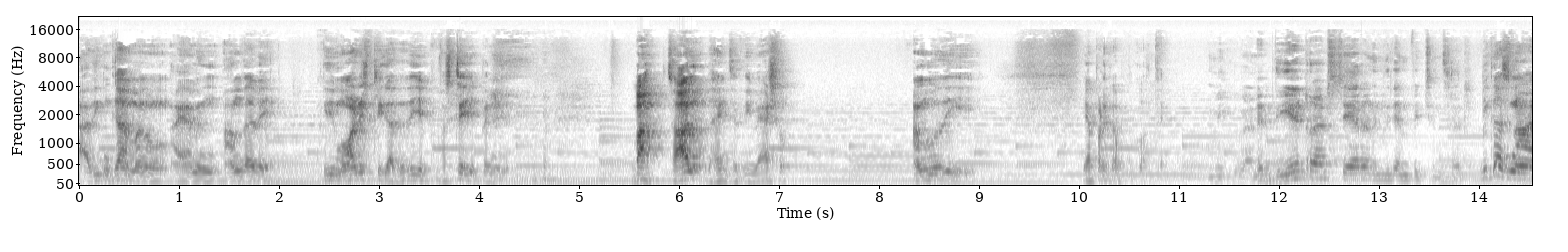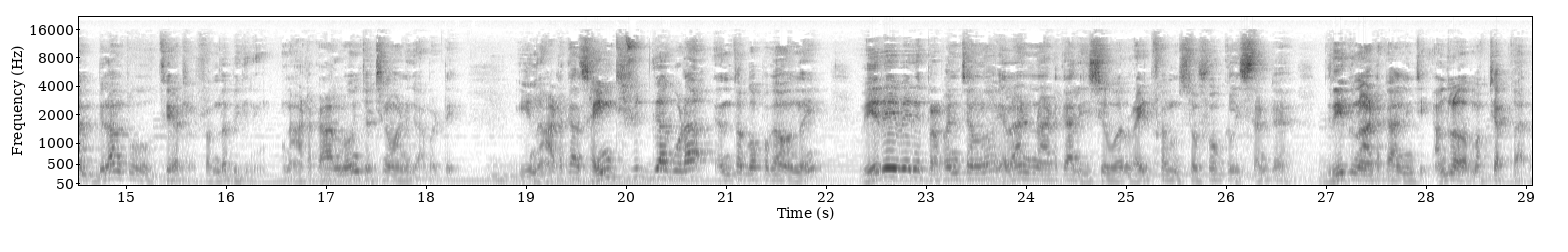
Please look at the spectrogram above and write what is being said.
అది ఇంకా మనం ఐఎమ్ ఆన్ ద వే ఇది మోడెస్టీ కాదు అదే చెప్పి ఫస్టే చెప్పాను నేను. బా చాలు ధరించదు ఈ వేషం. అన్నది ఎప్పటికప్పుడు కొత్త. మీకు అంటే థియేటర్ ఆర్ట్స్ చేయాలని ఎందుకు అనిపించింది సార్? బికాజ్ నా belong to theatre from the beginning నాటకాల్లోంచి వచ్చిన వాడిని కాబట్టి ఈ నాటకాలు సైంటిఫిక్గా కూడా ఎంత గొప్పగా ఉన్నాయి. వేరే వేరే ప్రపంచంలో ఎలాంటి నాటకాలు ఇచ్చేవారు రైట్ ఫ్రమ్ సొఫోక్లిస్ అంటే గ్రీకు నాటకాల నుంచి. అందులో మాకు చెప్తారు.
